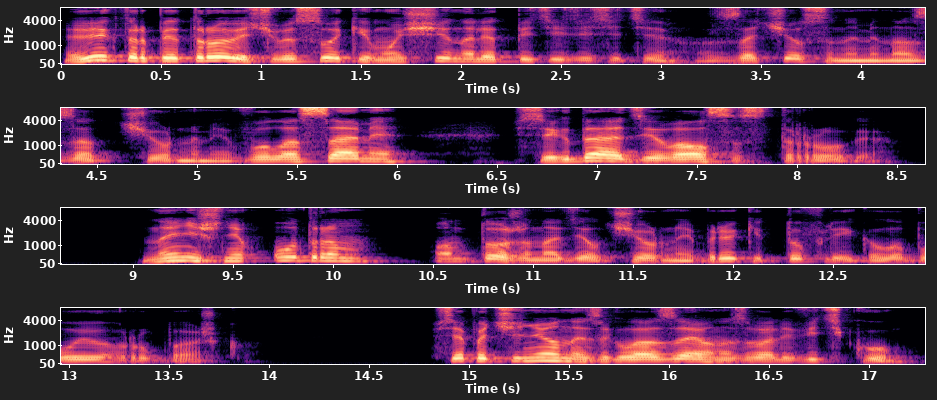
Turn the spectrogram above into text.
Виктор Петрович, высокий мужчина лет 50, с зачесанными назад черными волосами, всегда одевался строго. Нынешним утром он тоже надел черные брюки, туфли и голубую рубашку. Все подчиненные за глаза его назвали Витьку.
